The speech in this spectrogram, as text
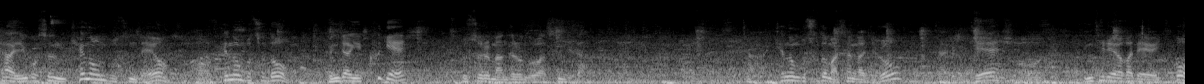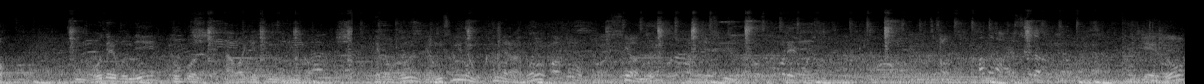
자, 이곳은 캐논 부스인데요. 어, 캐논 부스도 굉장히 크게 부스를 만들어 놓았습니다. 자, 캐논 부스도 마찬가지로 자, 이렇게 어, 인테리어가 되어 있고 지금 모델분이 두 분 나와 계시는군요. 대부분 영상용 카메라로 어, 시연을 하고 있습니다. 여기에도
